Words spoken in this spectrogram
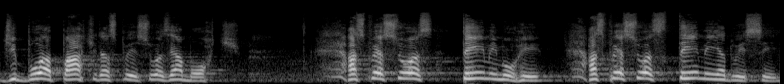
de boa parte das pessoas é a morte. As pessoas temem morrer, as pessoas temem adoecer,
